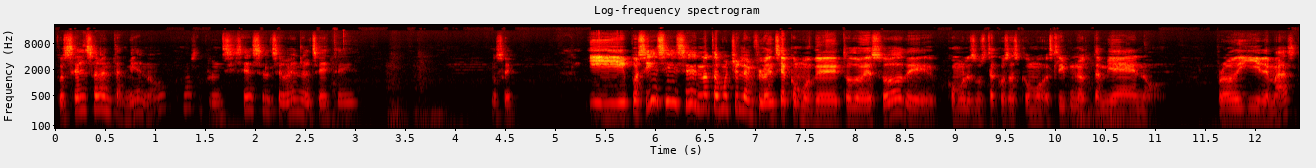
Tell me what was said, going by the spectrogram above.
Pues el 7 también, ¿no? ¿Cómo se pronuncia? Si es el 7, el 7. No sé. Y pues sí, sí, se nota mucho la influencia como de todo eso, de cómo les gusta cosas como Slipknot también, o Prodigy y demás.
